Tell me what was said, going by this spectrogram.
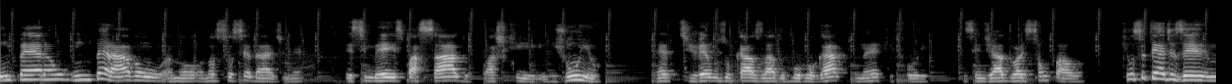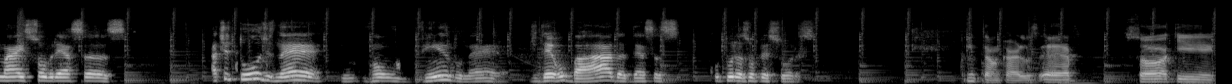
imperam, imperavam a, no, a nossa sociedade, né? Esse mês passado, acho que em junho, né, tivemos o caso lá do Borrogato, né, que foi incendiado lá em São Paulo que você tem a dizer mais sobre essas atitudes, né, vão vindo, né, de derrubada dessas culturas opressoras? Então, Carlos, é, só aqui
